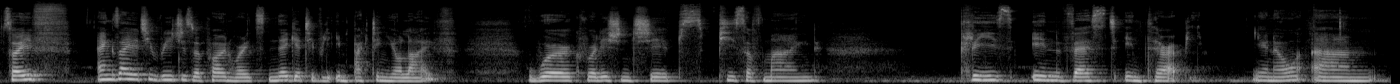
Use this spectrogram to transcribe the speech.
So if anxiety reaches a point where it's negatively impacting your life, work, relationships, peace of mind, please invest in therapy. You know, um,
